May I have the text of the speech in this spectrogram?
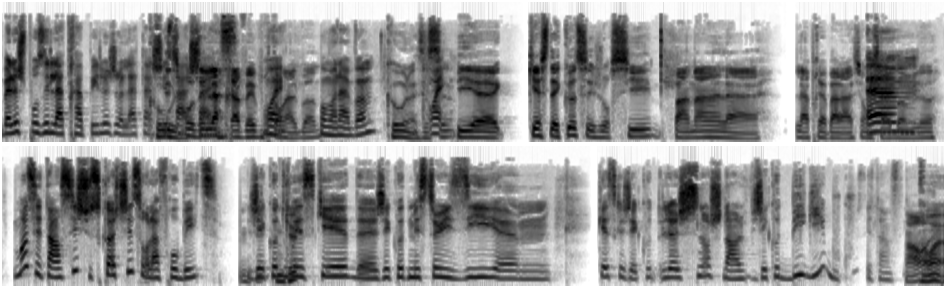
ben là, je suis posée de l'attraper, là, je vais l'attacher Cool. sur la posé chaise l'attraper pour Ouais. ton album. pour mon album. Cool, c'est Ouais. ça. Puis, euh, qu'est-ce que t'écoutes ces jours-ci pendant la, la préparation de cet Euh, album-là? Moi, ces temps-ci, je suis scotchée sur l'afrobeat. J'écoute Ok. Wizkid, euh, j'écoute Mr. Easy. euh, Qu'est-ce que j'écoute? Là, sinon, je suis dans le- j'écoute Biggie beaucoup ces temps-ci. Ah Ah ouais? ouais?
